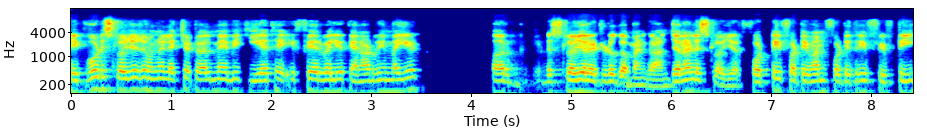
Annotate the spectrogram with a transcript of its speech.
एक वो डिस्क्लोजर जो हमने लेक्चर ट्वेल्व में भी किए थे if fair value cannot be measured और disclosure related to government grant general disclosure 40, 41, 43, 50,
